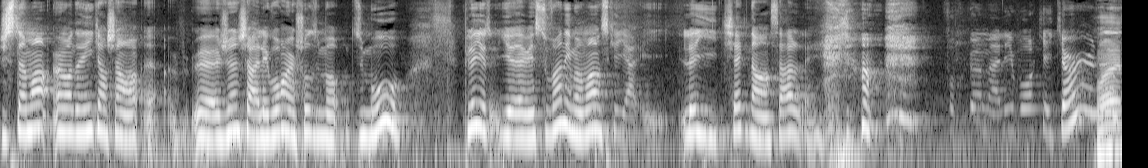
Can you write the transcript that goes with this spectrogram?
justement, un moment donné, quand j'étais en- euh, jeune, j'étais allée voir un show d'humour. Puis là, il y il avait souvent des moments où il y a- là, ils checkent dans la salle pour comme aller voir quelqu'un. Ouais.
